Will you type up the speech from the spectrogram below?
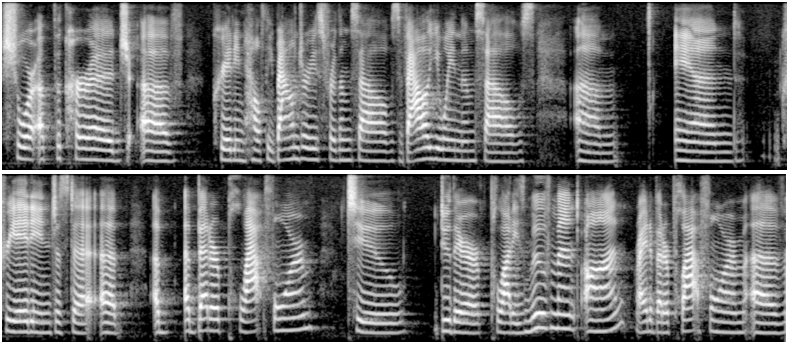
shore up the courage of creating healthy boundaries for themselves, valuing themselves, um, and creating just a, a a, a better platform to do their Pilates movement on, right? A better platform of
